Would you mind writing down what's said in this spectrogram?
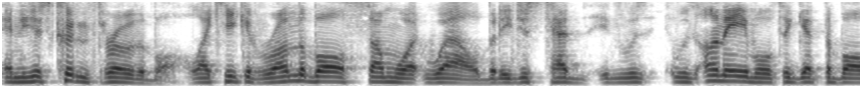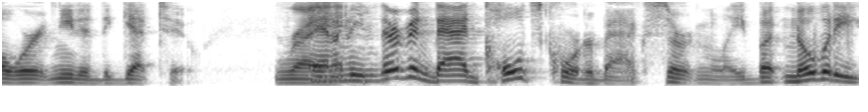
and he just couldn't throw the ball. Like he could run the ball somewhat well but he just had it was it was unable to get the ball where it needed to get to. Right and i mean there have been bad colts quarterbacks certainly but nobody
